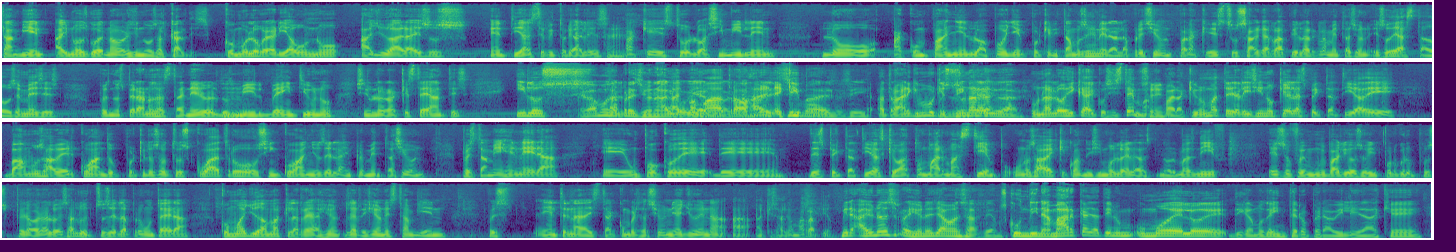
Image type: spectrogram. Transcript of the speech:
también hay nuevos gobernadores y nuevos alcaldes. ¿Cómo lograría uno ayudar a esas entidades territoriales a que esto lo asimilen, lo acompañen, lo apoyen? Porque necesitamos generar la presión para que esto salga rápido la reglamentación. Eso de hasta 12 meses, pues no esperarnos hasta enero del 2021, sino lograr que esté antes. Y los Ahí vamos a presionar al gobierno, Vamos a trabajar en equipo. de eso, sí. A trabajar en equipo porque Nos eso es una, una lógica de ecosistema. Sí. Para que uno materialice y no quede la expectativa de vamos a ver cuándo, porque los otros cuatro o cinco años de la implementación, pues también genera eh, un poco de, de- expectativas que va a tomar más tiempo. Uno sabe que cuando hicimos lo de las normas NIF, eso fue muy valioso ir por grupos, pero ahora lo de salud. Entonces la pregunta era, ¿cómo ayudamos a que la región- las regiones también pues entren a esta conversación y ayuden a- a- a que salga más rápido? Mira, hay unas regiones ya avanzadas, digamos, Cundinamarca ya tiene un, un modelo de, digamos, de interoperabilidad que,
